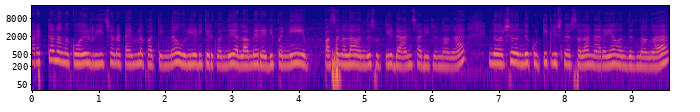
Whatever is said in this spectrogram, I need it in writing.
கரெக்டாக நாங்கள் கோயில் ரீச் ஆன டைமில் பார்த்தீங்கன்னா உரியடிக்கிறதுக்கு வந்து எல்லாமே ரெடி பண்ணி பசங்கள்லாம் வந்து சுற்றி டான்ஸ் ஆடிட்டு இருந்தாங்க. இந்த வருஷம் வந்து குட்டி கிருஷ்ணர்ஸ் எல்லாம் நிறையா வந்திருந்தாங்க.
